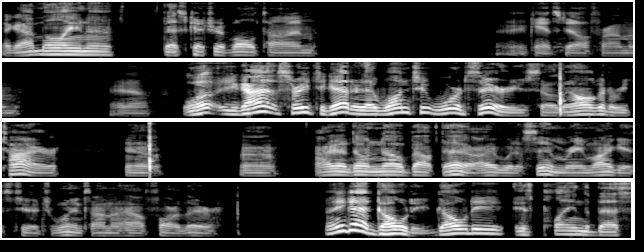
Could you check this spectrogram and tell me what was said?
They got Molina, best catcher of all time. You can't steal from him. You know. Well, you got three together. They won two World Series, so they're all going to retire. You know. Uh, I don't know about that. I would assume gets two each wins. I don't know how far there. And you got Goldie. Goldie is playing the best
